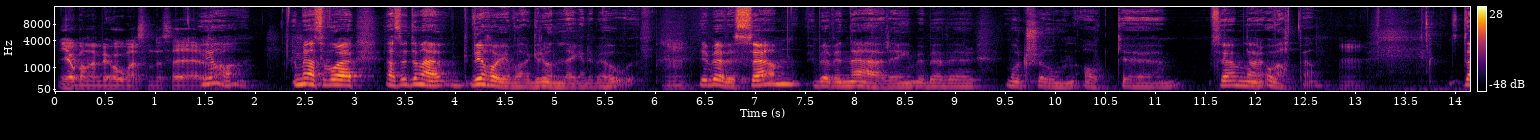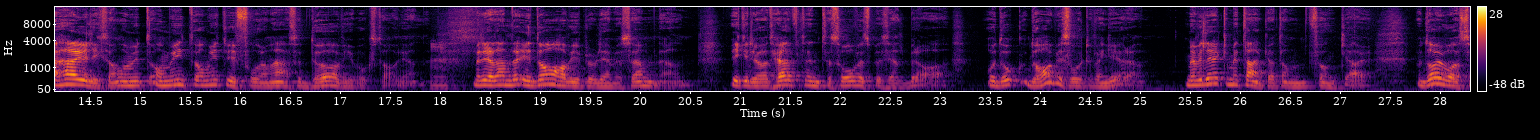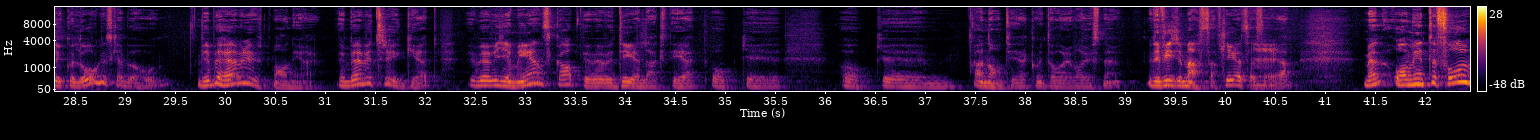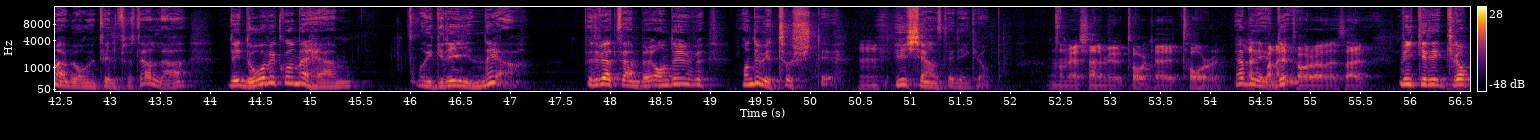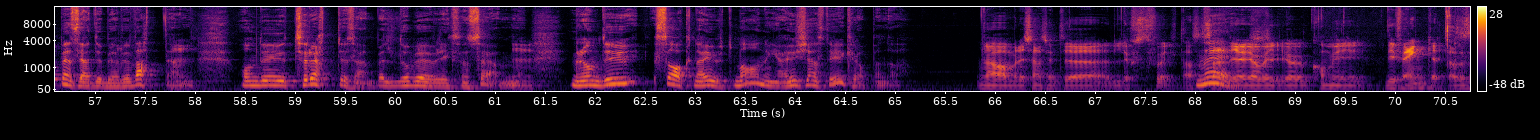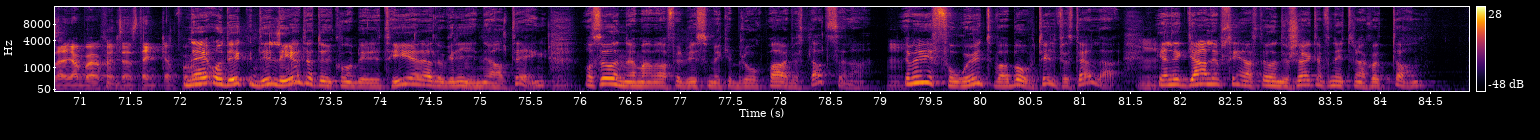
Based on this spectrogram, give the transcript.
Jobba med behoven som du säger. Ja. Men alltså, våra, alltså de här, vi har ju våra grundläggande behov. Mm. Vi behöver sömn, vi behöver näring, vi behöver motion och eh, sömn och vatten. Mm. Det här är liksom, om vi, inte, om, vi inte, om vi inte får de här så dör vi ju bokstavligen. Mm. Men redan där, idag har vi problem med sömnen. Vilket gör att hälften inte sover speciellt bra. Och då, då har vi svårt att fungera. Men vi leker med tankar att de funkar. Men då har vi våra psykologiska behov. Vi behöver utmaningar. Vi behöver trygghet. Vi behöver gemenskap. Vi behöver delaktighet och, eh, och eh, ja, någonting. Jag kommer inte ihåg vad det var just nu. Det finns ju massa fler så att Mm. säga. Men om vi inte får de här behoven tillfredsställda, det är då vi kommer hem och är griniga. För du vet till exempel, om du, om du är törstig, Mm. hur känns det i din kropp? Ja, men jag känner mig uttorkad, jag är torr. Ja. Läpparna är Du- torra. Eller så här. Vilket kroppen säger att du behöver vatten. Mm. Om du är trött till exempel, då behöver du liksom sömn. Mm. Men om du saknar utmaningar, hur känns det i kroppen då? Ja, men det känns ju inte lustfullt. Alltså, Nej. Så här, jag, jag, vill- jag kommer ju, det är för enkelt. Alltså, så här, jag behöver inte ens tänka på... Nej, och det, det leder till att du kommer att bli irriterad och grinig och allting. Och så undrar man varför det blir så mycket bråk på arbetsplatserna. Ja, men vi får ju inte vara otillfredsställda. Enligt Gallups senaste undersökning från 1917,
